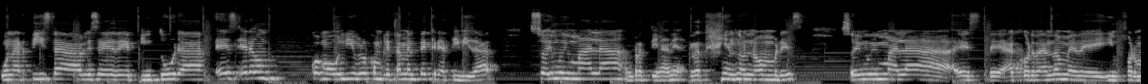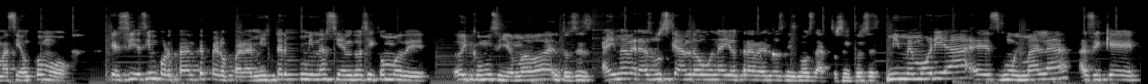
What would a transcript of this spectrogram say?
un, artista, háblese de pintura. Es, era un, como un libro completamente de creatividad. Soy muy mala reteniendo nombres soy muy mala este, acordándome de información como que sí es importante, pero para mí termina siendo así como de, ay, ¿cómo se llamaba? Entonces ahí me verás buscando una y otra vez los mismos datos. Entonces mi memoria es muy mala, así que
